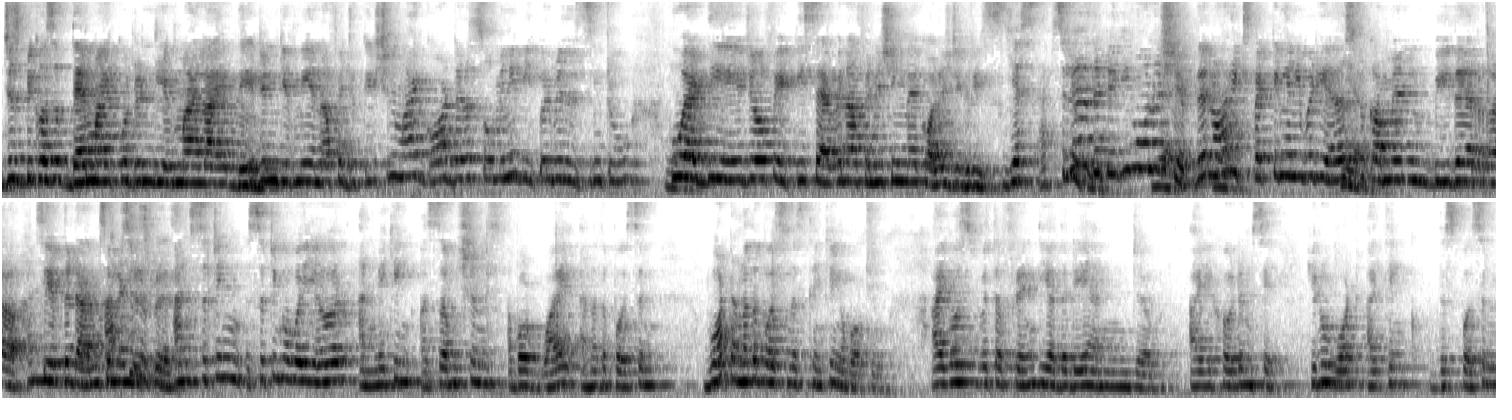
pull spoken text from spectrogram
just because of them I couldn't live my life, they didn't give me enough education. My God, there are so many people we listen to who at the age of 87 are finishing their college degrees. Yes, absolutely. Yeah, they're taking ownership. Yeah. They're not Yeah. expecting anybody else to come and be their uh, And- save the damsel in distress. And sitting sitting over here and making assumptions about why another person, what another person is thinking about you. I was with a friend the other day and um, I heard him say, you know what, I think this person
